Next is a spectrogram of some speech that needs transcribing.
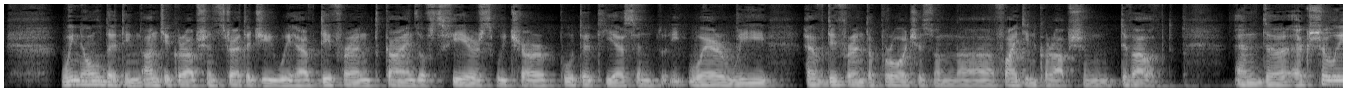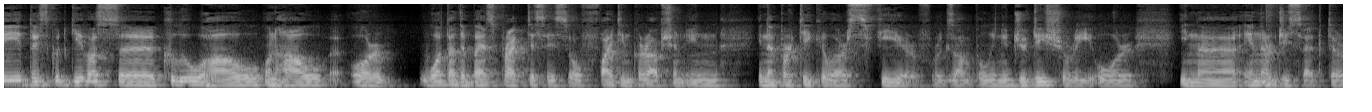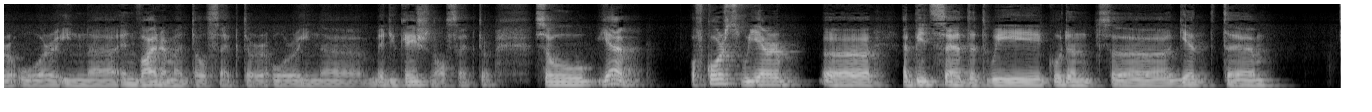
We know that in anti-corruption strategy we have different kinds of spheres which are put at yes, and where we have different approaches on uh, fighting corruption developed. And uh, actually, this could give us a clue how on how or what are the best practices of fighting corruption in in a particular sphere, for example, in a judiciary or in energy sector or in environmental sector or in educational sector. So yeah, of course we are uh, a bit sad that we couldn't uh, get the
